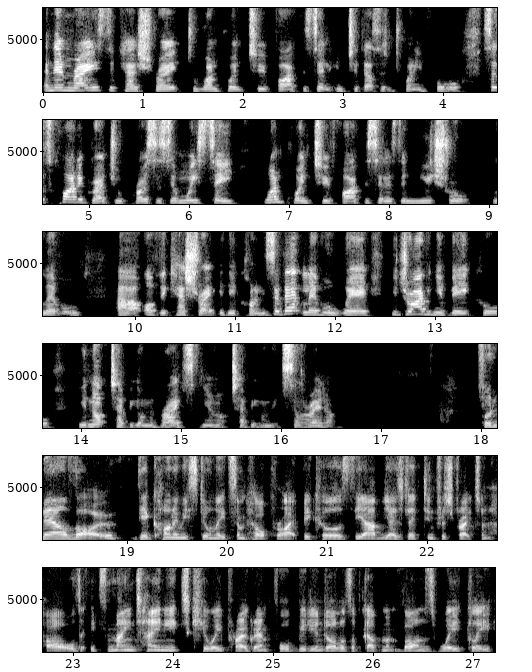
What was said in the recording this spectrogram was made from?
and then raise the cash rate to 1.25% in 2024. So it's quite a gradual process. And we see 1.25% as the neutral level uh, of the cash rate in the economy. So that level where you're driving your vehicle, you're not tapping on the brakes and you're not tapping on the accelerator. For now, though, the economy still needs some help, right? Because the RBA has left interest rates on hold. It's maintaining its QE program, $4 billion of government bonds weekly.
